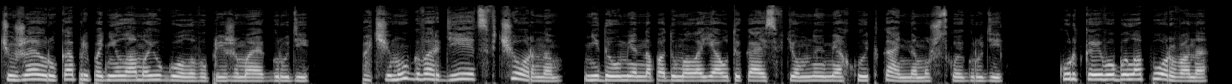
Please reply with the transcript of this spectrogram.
Чужая рука приподняла мою голову, прижимая к груди. «Почему гвардеец в черном?» — недоуменно подумала я, утыкаясь в темную мягкую ткань на мужской груди. Куртка его была порвана.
